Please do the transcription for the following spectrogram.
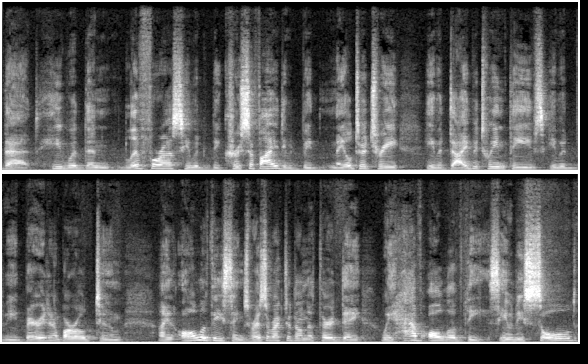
that he would then live for us, he would be crucified, he would be nailed to a tree, he would die between thieves, he would be buried in a borrowed tomb. I mean, all of these things, resurrected on the third day, we have all of these. He would be sold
